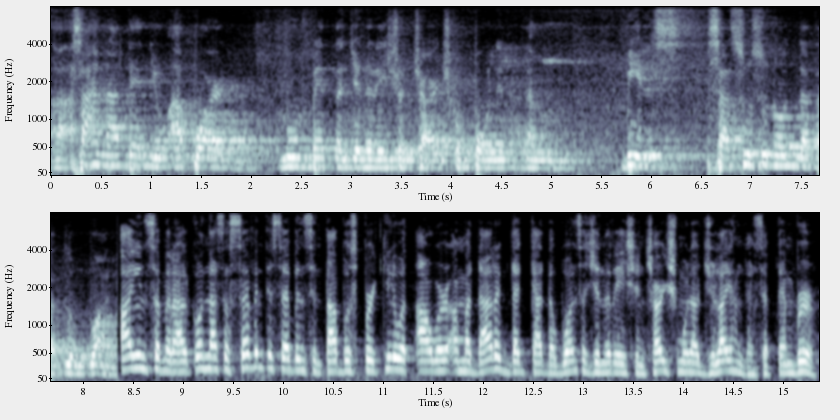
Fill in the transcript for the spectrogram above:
ah, asahan natin yung upward movement ng generation charge component ng bills sa susunod na tatlong buwan. Ayon sa Meralco, nasa 77 centavos per kilowatt hour ang madaragdag kada buwan sa generation charge mula July hanggang September.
